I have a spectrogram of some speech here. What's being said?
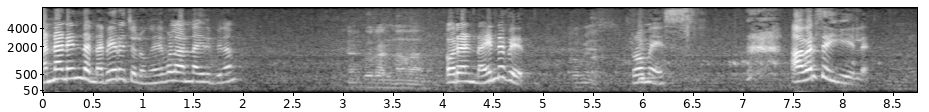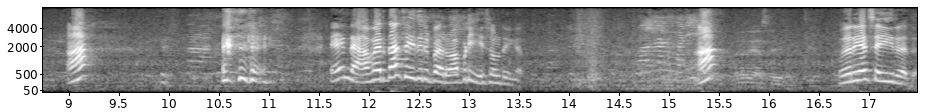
அண்ணாடே இந்த அண்ணா? பேரை சொல்லுங்க எவ்வளவு அண்ணா இருப்பினம்? எனக்கு ஒரு அண்ணா அண்ணா. என்ன பேர்? ரமேஷ். ரமேஷ். அவர் செய்யல. ஆ? என்ன அவர் தான் செய்திருப்பாரு. அப்படி சொல்றீங்க. ஆ? வேறையா செய்கிறது.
